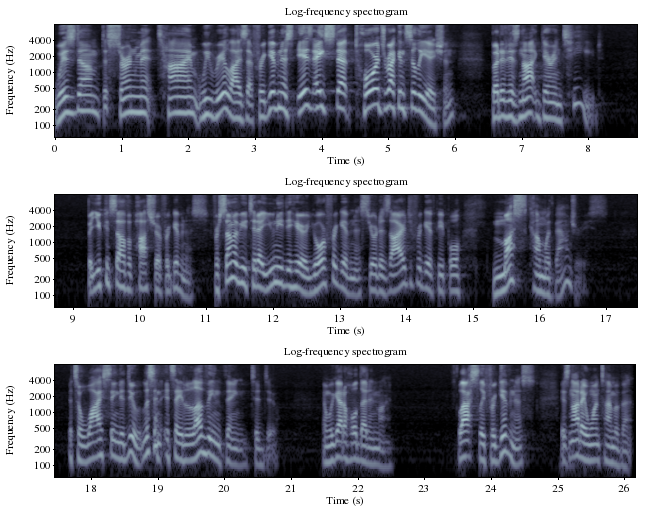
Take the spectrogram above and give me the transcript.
Wisdom, discernment, time, we realize that forgiveness is a step towards reconciliation, but it is not guaranteed. But you can still have a posture of forgiveness. For some of you today, you need to hear your forgiveness, your desire to forgive people must come with boundaries. It's a wise thing to do. Listen, it's a loving thing to do. And we got to hold that in mind. Lastly, forgiveness is not a one time event,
